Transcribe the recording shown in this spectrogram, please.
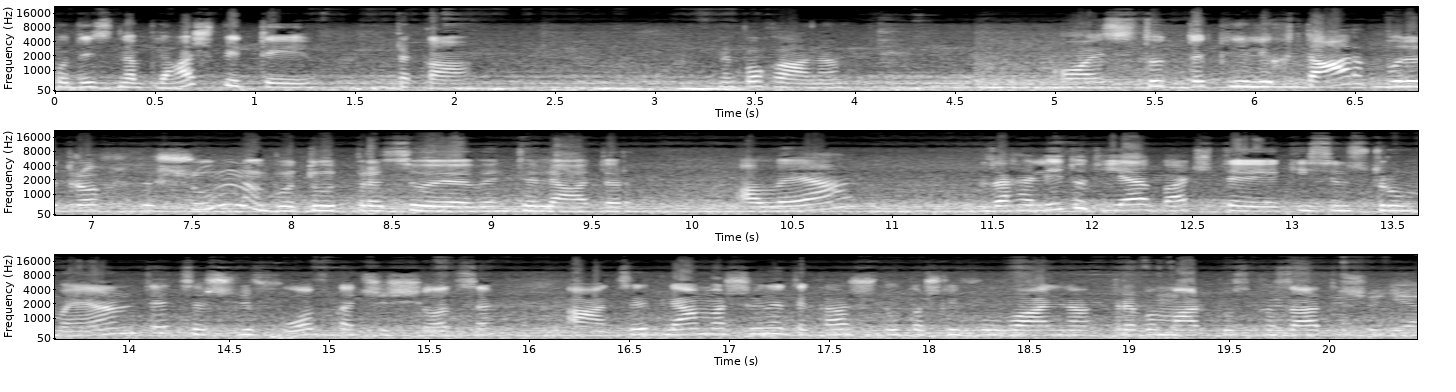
Кудись на пляж піти. Така. Непогана. Ось тут такий ліхтар, буде трохи шумно, бо тут працює вентилятор. Але взагалі тут є, бачите, якісь інструменти, це шліфовка чи що це. А, це для машини така штука шліфувальна. Треба Марку сказати, що є.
